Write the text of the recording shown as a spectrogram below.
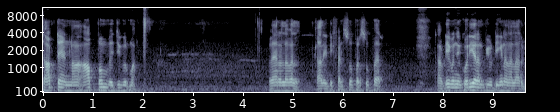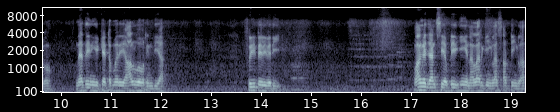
சாப்பிட்டேன்னா ஆப்பம் வெஜ்ஜு குருமா. வேற லெவல் காலை டிஃபன் சூப்பர் சூப்பர் அப்படியே கொஞ்சம் கொரியர் அனுப்பி விட்டீங்கன்னா நல்லாயிருக்கும். நேற்று நீங்கள் கேட்ட மாதிரி all over India. Free delivery வாங்க ஜான்சி எப்படி இருக்கீங்க? நல்லா இருக்கீங்களா? சாப்பிட்டீங்களா?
